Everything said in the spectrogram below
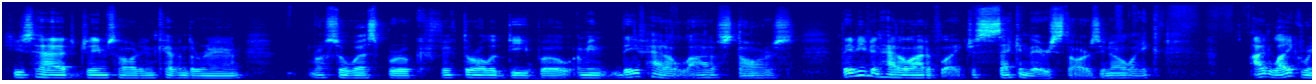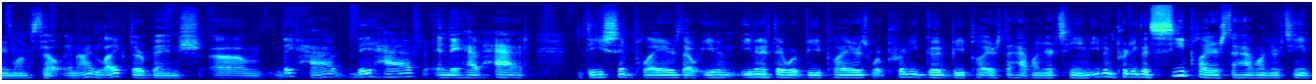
He's had James Harden, Kevin Durant, Russell Westbrook, Victor Oladipo. I mean, they've had a lot of stars. They've even had a lot of like just secondary stars, you know, like I like Raymond Felton. I like their bench. Um, they have they have and they have had decent players that were even even if they were B players were pretty good B players to have on your team, even pretty good C players to have on your team.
